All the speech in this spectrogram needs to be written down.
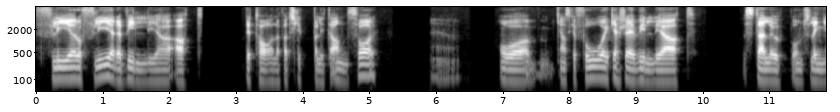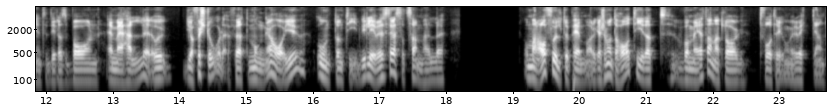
fler och fler är villiga att betala för att slippa lite ansvar. Eh, och ganska få kanske är villiga att ställa upp om så länge inte deras barn är med heller. Och jag förstår det, för att många har ju ont om tid. Vi lever i ett stressat samhälle. Och man har fullt upp hemma, då kanske man inte har tid att vara med ett annat lag två, tre gånger i veckan.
